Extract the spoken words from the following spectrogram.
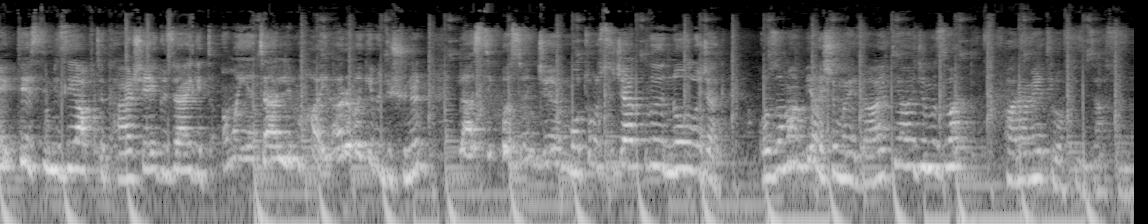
Back testimizi yaptık. Her şey güzel gitti. Ama yeterli mi? Hayır. Araba gibi düşünün. Lastik basıncı, motor sıcaklığı ne olacak? O zaman bir aşamaya daha ihtiyacımız var. Parametre optimizasyonu.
